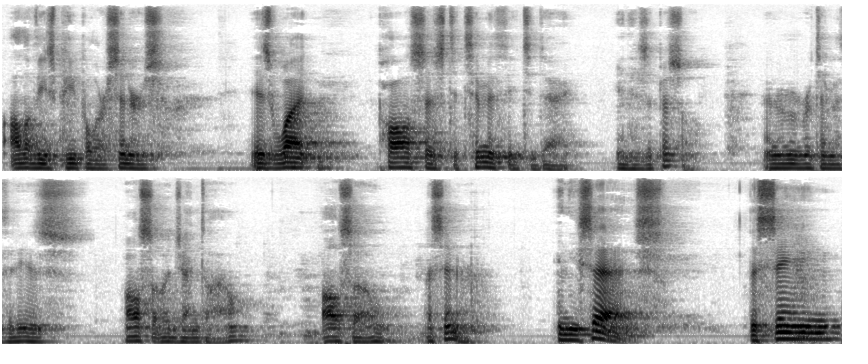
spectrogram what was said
all of these people are sinners is what Paul says to Timothy today in his epistle. And remember, Timothy is also a Gentile, also a sinner. And he says, the saying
